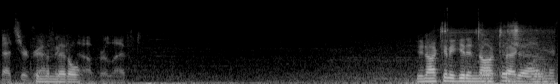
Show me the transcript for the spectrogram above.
That's your It's in the graphic middle. the upper left. You're not gonna get a Don't knockback. jab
